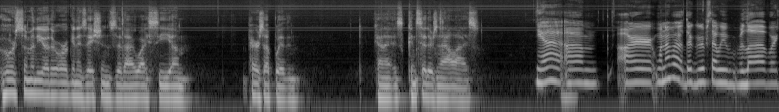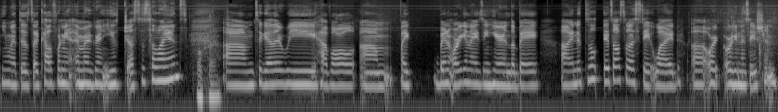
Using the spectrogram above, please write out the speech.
who are some of the other organizations that IYC um, pairs up with and kind of considers an allies? Yeah, um, our one of our, the groups that we love working with is the California Immigrant Youth Justice Alliance. Okay. Um, together, we have all um, like been organizing here in the Bay, uh, and it's it's also a statewide uh, or, organization.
